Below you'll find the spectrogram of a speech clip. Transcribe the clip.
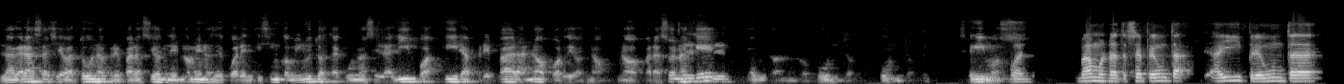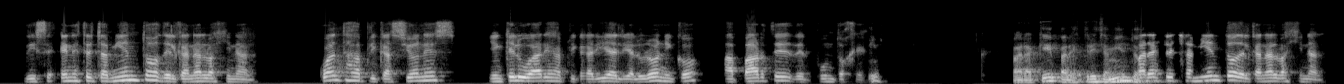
La grasa lleva toda una preparación de no menos de 45 minutos hasta que uno hace la lipo, aspira, prepara. No, por Dios, no. No, para zona G, alurónico, punto, punto. Seguimos. Bueno, vamos a la tercera pregunta. Ahí pregunta Dice, en estrechamiento del canal vaginal, ¿cuántas aplicaciones y en qué lugares aplicaría el hialurónico aparte del punto G? ¿Para qué? ¿Para estrechamiento? Para estrechamiento del canal vaginal.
